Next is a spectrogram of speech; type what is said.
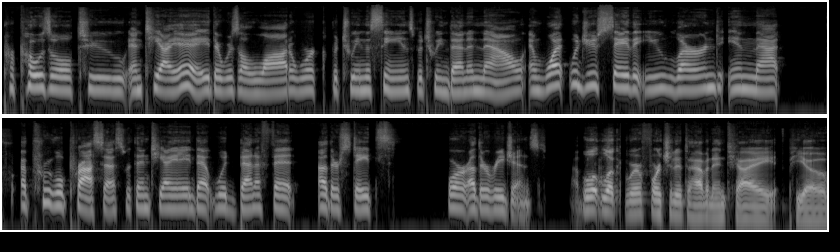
proposal to NTIA, there was a lot of work between the scenes between then and now. And what would you say that you learned in that approval process with NTIA that would benefit other states or other regions? Well, look, we're fortunate to have an NTI PO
